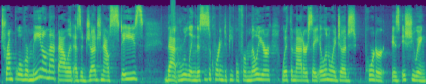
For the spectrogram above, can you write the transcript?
Trump will remain on that ballot as a judge now stays that ruling. This is according to people familiar with the matter. Say Illinois Judge Porter is issuing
